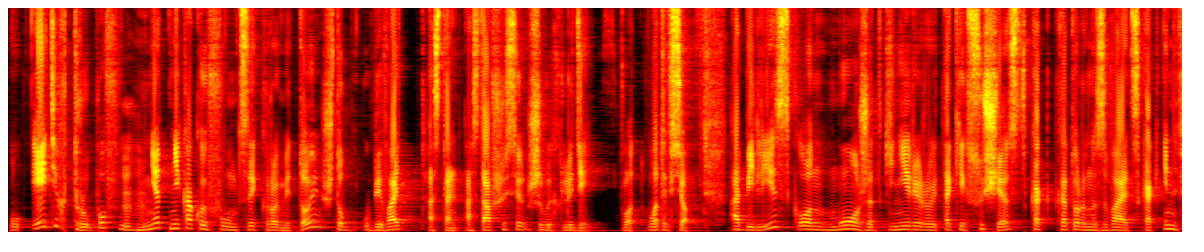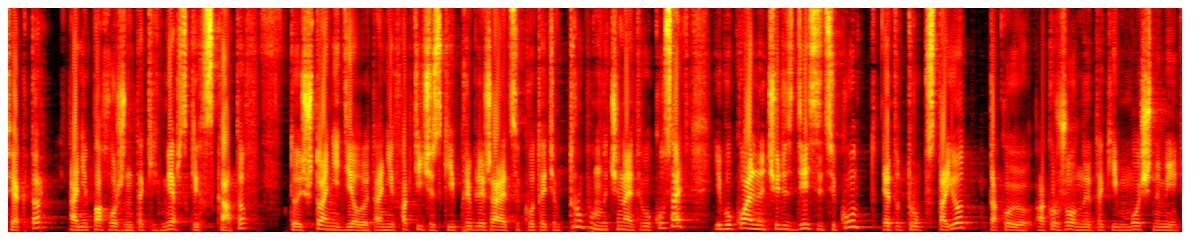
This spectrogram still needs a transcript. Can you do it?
У этих трупов угу. нет никакой функции, кроме той, чтобы убивать оста- оставшихся живых людей. Вот, вот и все. Обелиск, он может генерировать таких существ, как, которые называются как инфектор. Они похожи на таких мерзких скатов. То есть, что они делают? Они фактически приближаются к вот этим трупам, начинают его кусать, и буквально через 10 секунд этот труп встает, такой окруженный такими мощными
